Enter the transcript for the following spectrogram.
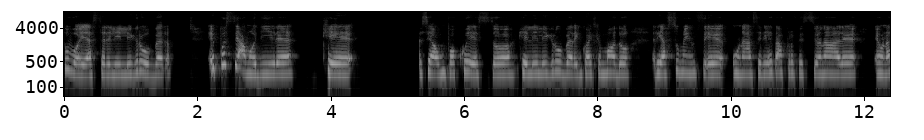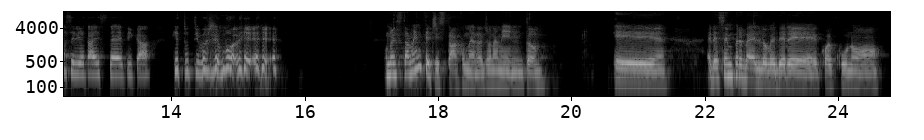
tu vuoi essere Lily Gruber? E possiamo dire che sia un po' questo, che Lily Gruber in qualche modo riassume in sé una serietà professionale e una serietà estetica che tutti vorremmo avere. Onestamente ci sta come ragionamento e, ed è sempre bello vedere qualcuno,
